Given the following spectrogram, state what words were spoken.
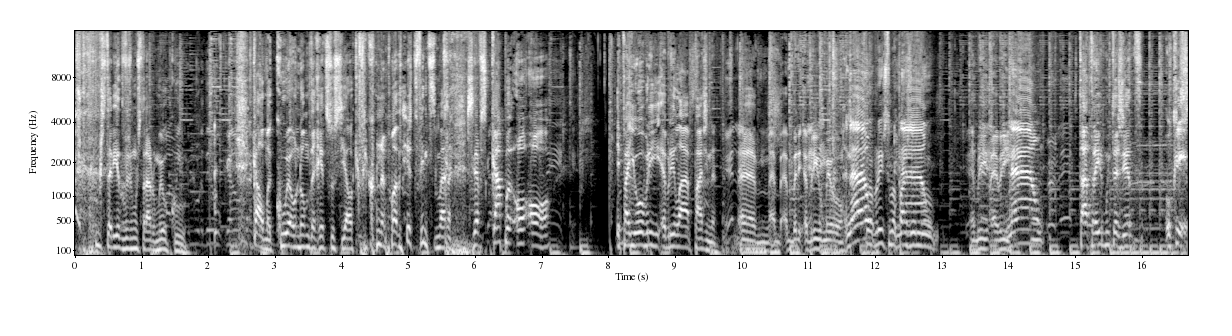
gostaria de vos mostrar o meu cu. Calma, cu é o nome da rede social que ficou na moda este fim de semana. Escreve-se K-O-O. Epá, eu abri, abri lá a página. Ab- abri, abri o meu. Tu Não! abriste uma página não, no. Abri, abri. Não! Está a atrair muita gente. O quê?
